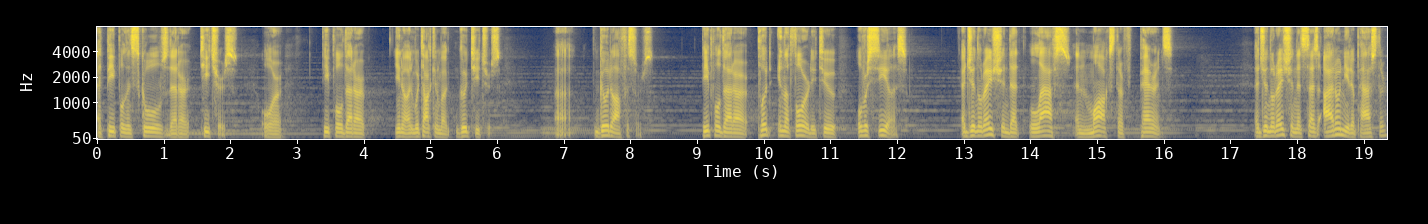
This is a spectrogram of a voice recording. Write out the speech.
at people in schools that are teachers or people that are, you know, and we're talking about good teachers, uh, good officers, people that are put in authority to oversee us, a generation that laughs and mocks their parents, a generation that says, I don't need a pastor,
